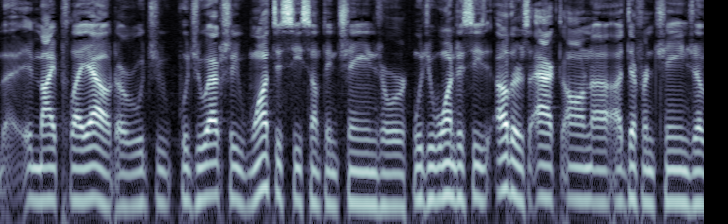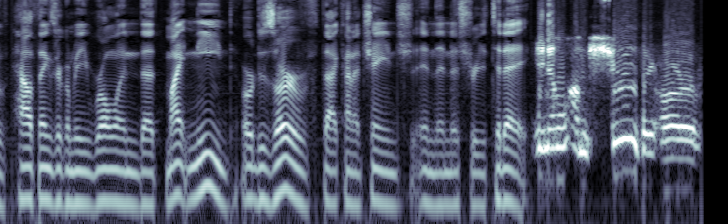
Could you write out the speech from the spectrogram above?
it might play out, or would you would you actually want to see something change, or would you want to see others act on a, a different change of how things are going to be rolling that might need or deserve that kind of change in the industry today? You know, I'm sure there are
